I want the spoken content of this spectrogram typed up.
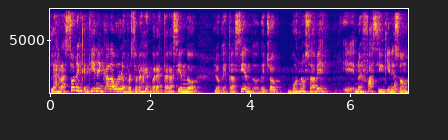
las razones que tiene cada uno de los personajes para estar haciendo lo que está haciendo. De hecho, vos no sabés, eh, no es fácil quiénes son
